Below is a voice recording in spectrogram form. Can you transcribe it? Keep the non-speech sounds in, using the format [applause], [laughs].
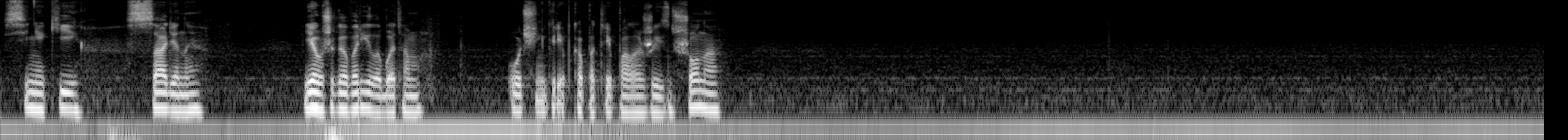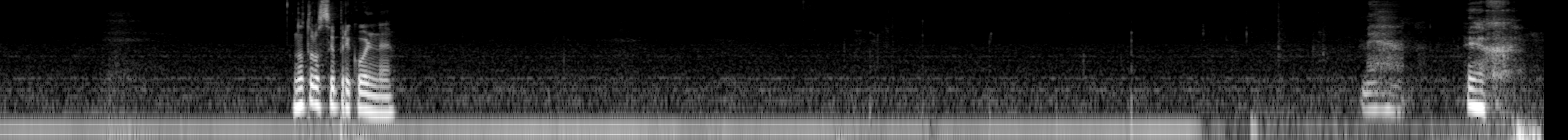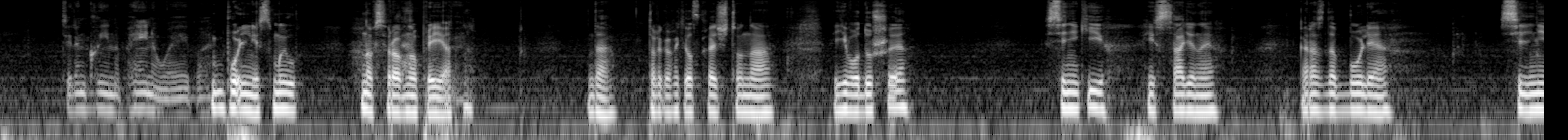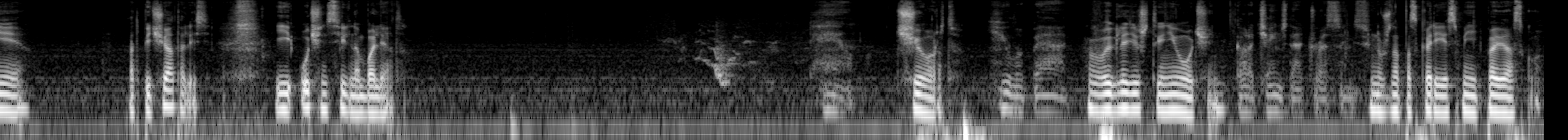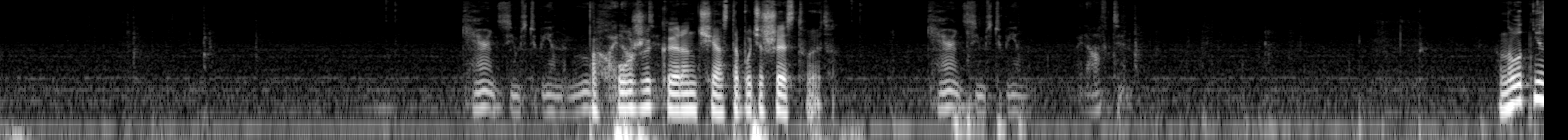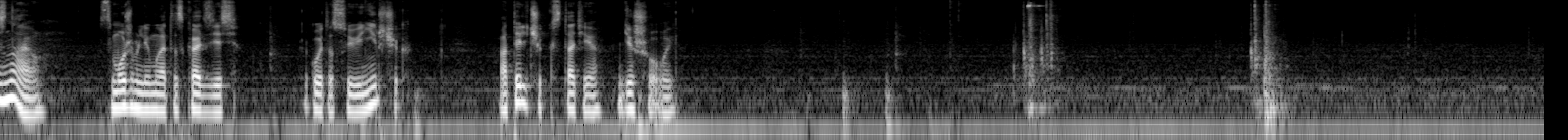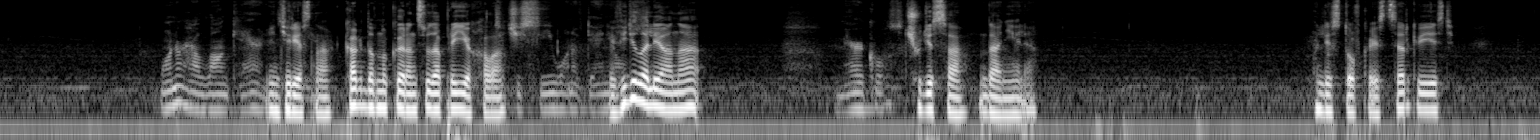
Синяки, ссадины. Я уже говорил об этом. Очень крепко потрепала жизнь Шона. Но трусы прикольные. Эх. Боль не смыл, но все равно приятно. Да, только хотел сказать, что на его душе синяки и ссадины гораздо более сильнее отпечатались и очень сильно болят. Черт. Выглядишь ты не очень. Нужно поскорее сменить повязку. Похоже, Кэрон часто путешествует. Ну вот не знаю, сможем ли мы отыскать здесь какой-то сувенирчик. Отельчик, кстати, дешевый. Интересно, как давно Кэрон сюда приехала? Видела ли она чудеса Даниэля? Листовка из церкви есть.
